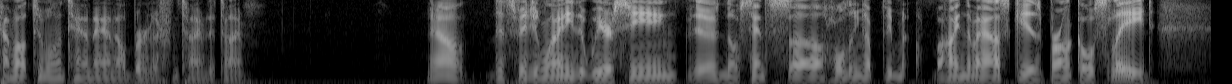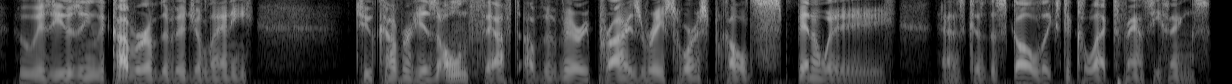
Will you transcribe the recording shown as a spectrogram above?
come out to Montana and Alberta from time to time. Now, this vigilante that we are seeing, there's no sense uh, holding up the behind the mask, is Bronco Slade, who is using the cover of the vigilante to cover his own theft of the very prize racehorse called Spinaway. as because the skull likes to collect fancy things.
